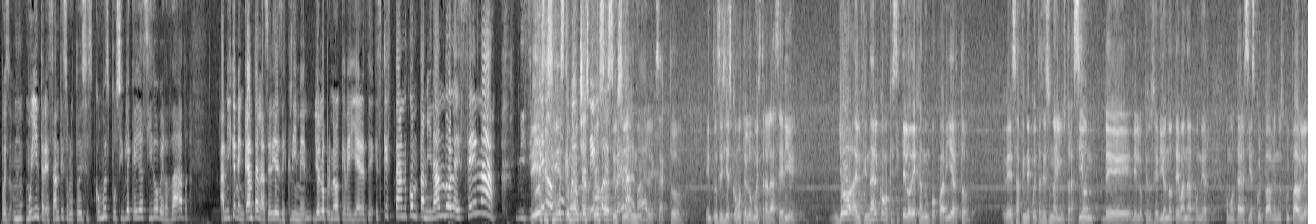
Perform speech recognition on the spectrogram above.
pues muy interesante y sobre todo dices, ¿cómo es posible que haya sido verdad? a mí que me encantan las series de crimen, yo lo primero que veía era de, es que están contaminando la escena. sí, sí, sí, es que muchas cosas se hicieron mal, exacto. Entonces sí es como te lo muestra la serie. Yo al final como que sí te lo dejan un poco abierto. ¿Ves? A fin de cuentas es una ilustración de, de lo que sucedió, no te van a poner como tal si es culpable o no es culpable.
